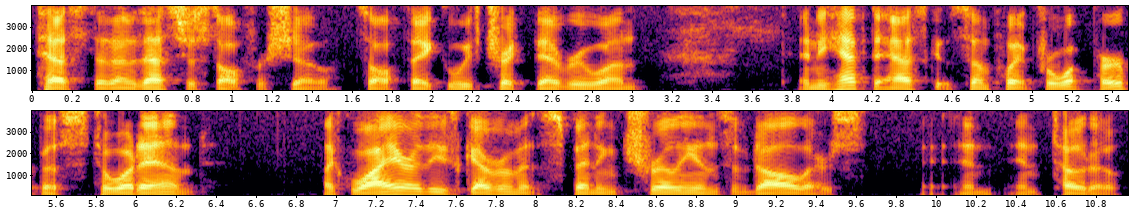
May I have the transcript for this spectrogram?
tested. I mean, that's just all for show. It's all fake, and we've tricked everyone. And you have to ask at some point, for what purpose? To what end? Like, why are these governments spending trillions of dollars in in toto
